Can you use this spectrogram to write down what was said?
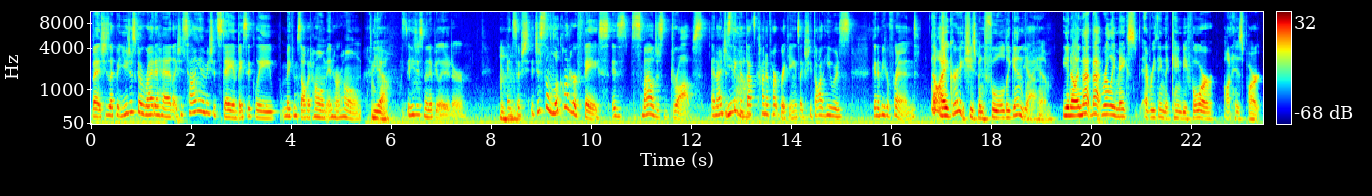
But she's like, But you just go right ahead. Like she's telling him he should stay and basically make himself at home in her home. Yeah. He's just manipulated her. Mm-hmm. And so she, just the look on her face is smile just drops. And I just yeah. think that that's kind of heartbreaking. It's like she thought he was going to be her friend. No, I agree. She's been fooled again yeah. by him. You know, and that that really makes everything that came before on his part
